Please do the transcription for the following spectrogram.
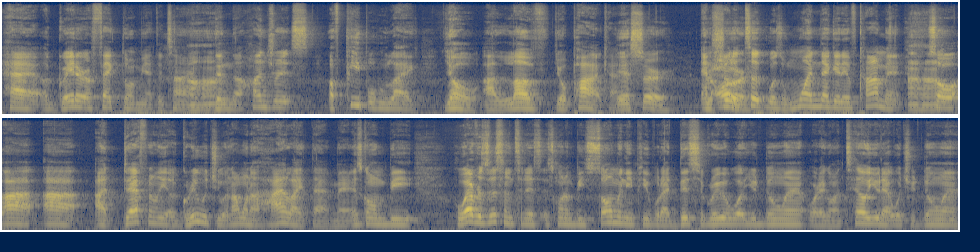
had a greater effect on me at the time uh-huh. than the hundreds of people who like, yo, I love your podcast. Yes, sir. And For all sure. it took was one negative comment. Uh-huh. So I, I I definitely agree with you, and I want to highlight that, man. It's gonna be whoever's listening to this, it's going to be so many people that disagree with what you're doing, or they're going to tell you that what you're doing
